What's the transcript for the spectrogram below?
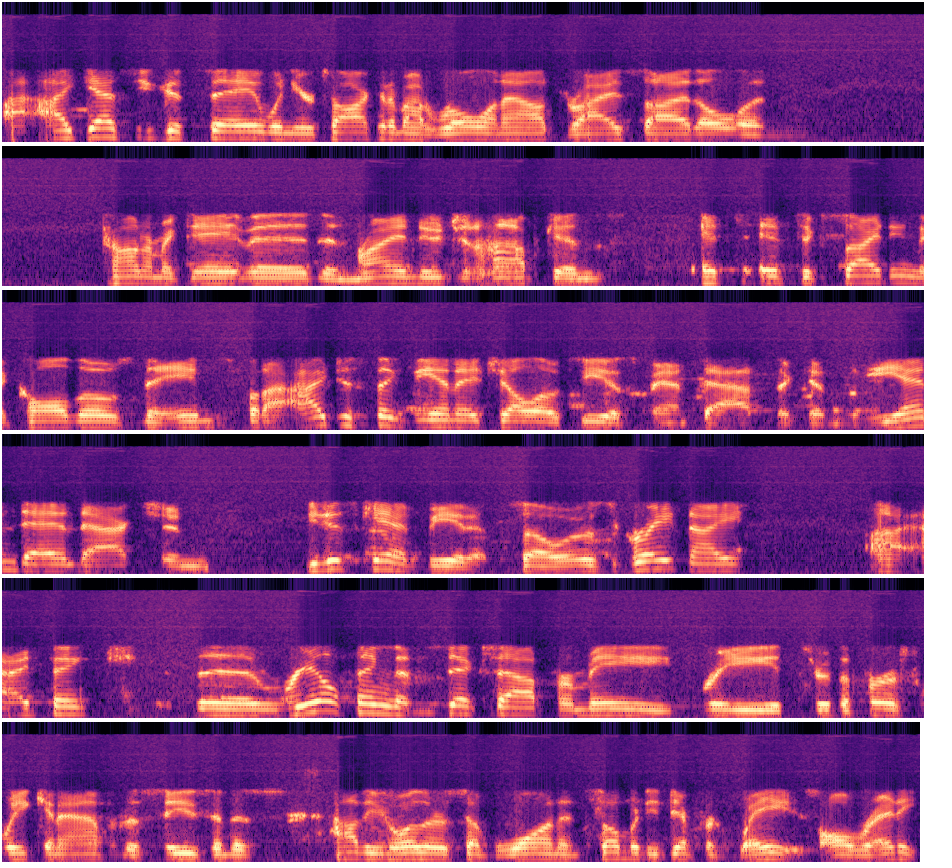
I, I guess you could say when you're talking about rolling out Draisaitl and Connor McDavid and Ryan Nugent Hopkins, it's it's exciting to call those names. But I, I just think the NHL OT is fantastic, and the end to end action, you just can't beat it. So it was a great night. I, I think the real thing that sticks out for me, Reed, through the first week and a half of the season is how the Oilers have won in so many different ways already,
